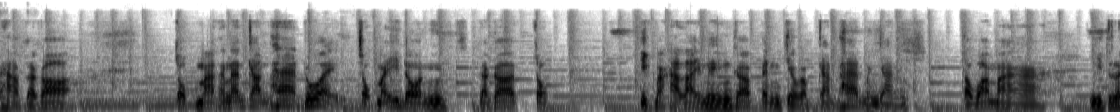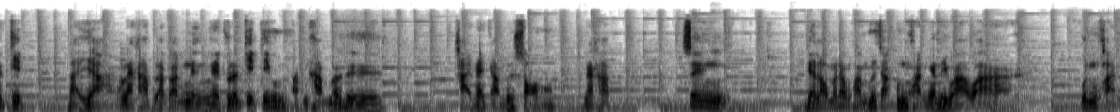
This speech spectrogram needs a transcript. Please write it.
นะครับ แล้วก็จบมาทางด้านการแพทย์ด้วย จบมหิดลแล้วก็จบอีกมหาลัยหนึ่งก็เป็นเกี่ยวกับการแพทย์เหมือนกัน แต่ว่ามามีธุรกิจ หลายอย่างนะครับ แล้วก็หนึ่งในธุรกิจที่คุณขวัญทำก็คือ ขายในกรรมือสองนะครับ ซึ่งเดี๋ยวเรามาทำความรู้จักคุณขวัญกันดีกว่าว่า คุณขวัญ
